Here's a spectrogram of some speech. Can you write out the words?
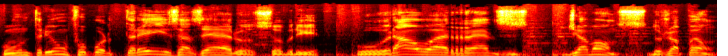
com um triunfo por 3 a 0 sobre o Urawa Reds Diamonds do Japão.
